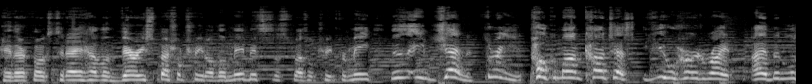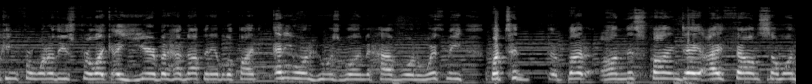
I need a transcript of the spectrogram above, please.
Hey there, folks. Today I have a very special treat, although maybe it's a special treat for me. This is a Gen 3 Pokemon contest. You heard right. I have been looking for one of these for like a year, but have not been able to find anyone who was willing to have one with me. But to, but on this fine day, I found someone.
